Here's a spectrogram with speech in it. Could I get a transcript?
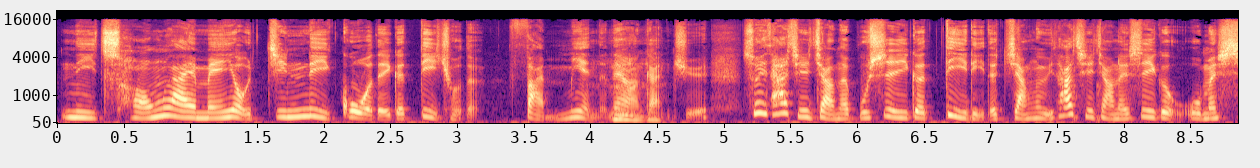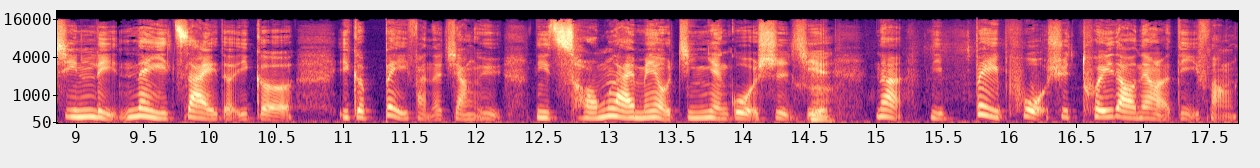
你从来没有经历过的一个地球的。反面的那样的感觉，所以他其实讲的不是一个地理的疆域，他其实讲的是一个我们心里内在的一个一个背反的疆域。你从来没有经验过的世界，那你被迫去推到那样的地方。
